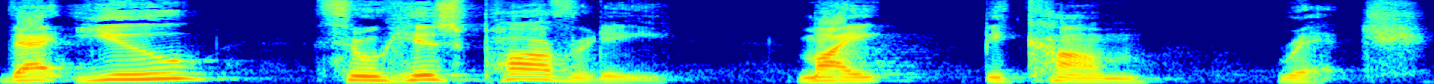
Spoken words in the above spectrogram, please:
that you, through his poverty, might become rich.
